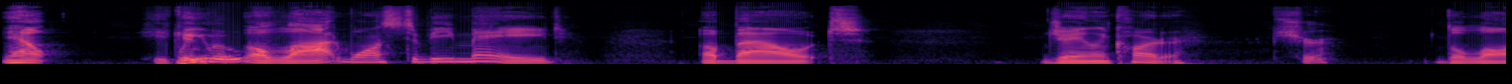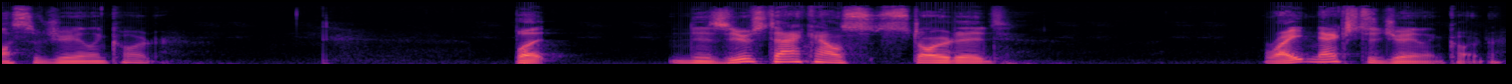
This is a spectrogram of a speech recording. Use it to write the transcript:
Now, He can we, a lot wants to be made about Jalen Carter, Sure. The loss of Jalen Carter. But Nazir Stackhouse started right next to Jalen Carter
